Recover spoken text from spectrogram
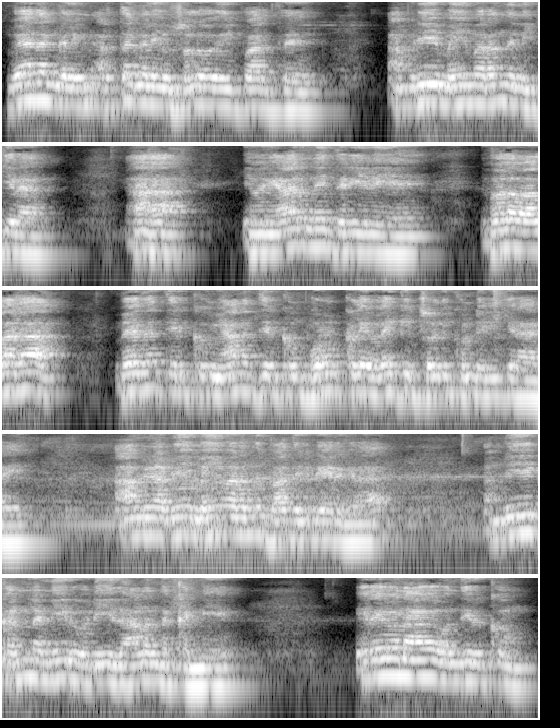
வேதங்களின் அர்த்தங்களையும் சொல்லுவதை பார்த்து அப்படியே மெய்மறந்து நிற்கிறார். ஆஹா இவர் யாருன்னே தெரியலையே. இவ்வளவு அழகா வேதத்திற்கும் ஞானத்திற்கும் பொருட்களை விளக்கி சொல்லி கொண்டிருக்கிறாரே. அப்படின்னு அப்படியே மெய் மறந்து பார்த்துக்கிட்டே இருக்கிறார். அப்படியே கண்ணில் நீர் வடியுது ஆனந்த கண்ணீர். இறைவனாக வந்திருக்கும்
